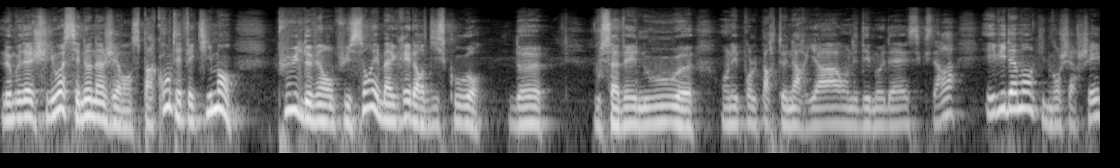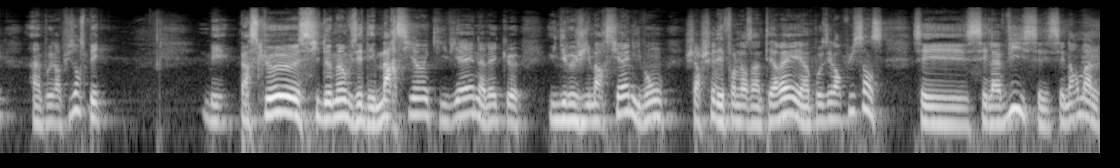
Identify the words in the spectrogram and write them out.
le modèle chinois, c'est non-ingérence. Par contre, effectivement, plus ils deviennent puissants, et malgré leur discours de vous savez, nous, euh, on est pour le partenariat, on est des modestes, etc. Évidemment qu'ils vont chercher à imposer leur puissance, mais, mais parce que si demain vous avez des martiens qui viennent avec euh, une idéologie martienne, ils vont chercher à défendre leurs intérêts et imposer leur puissance. C'est la vie, c'est normal.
